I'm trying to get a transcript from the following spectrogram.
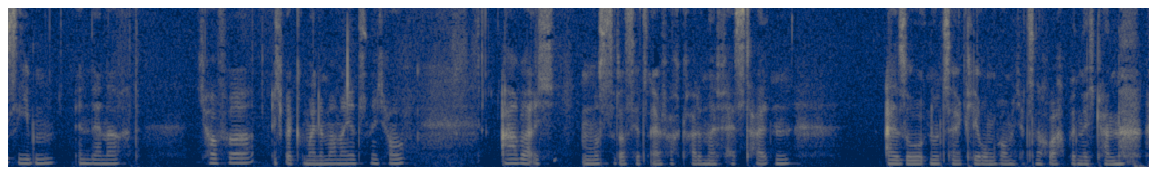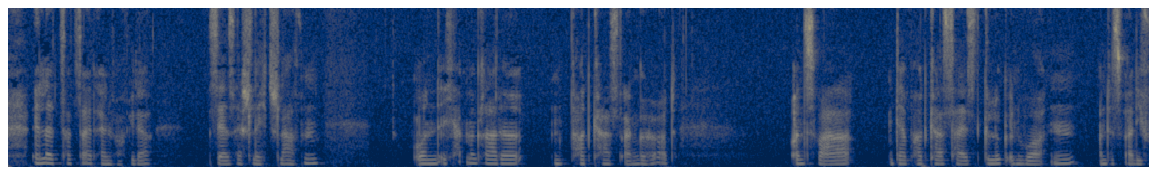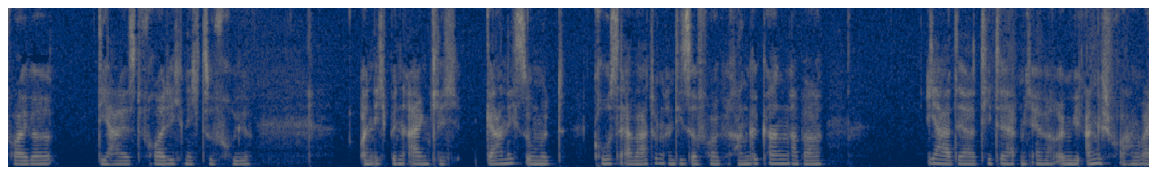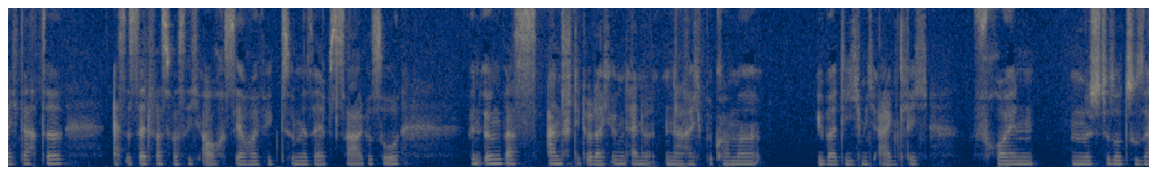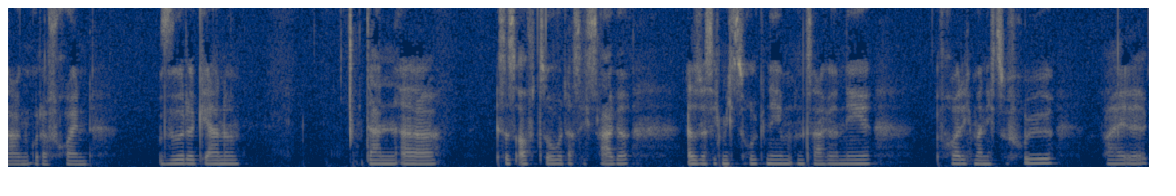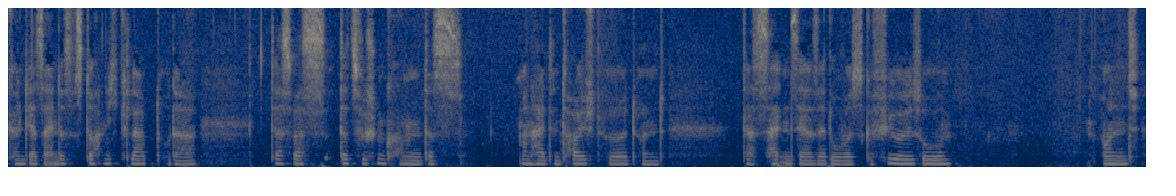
7 Uhr in der Nacht. Ich hoffe, ich wecke meine Mama jetzt nicht auf. Aber ich musste das jetzt einfach gerade mal festhalten. Also nur zur Erklärung, warum ich jetzt noch wach bin. Ich kann in letzter Zeit einfach wieder sehr, sehr schlecht schlafen. Und ich habe mir gerade einen Podcast angehört. Und zwar, der Podcast heißt Glück in Worten. Und es war die Folge, die heißt Freu dich nicht zu früh. Und ich bin eigentlich gar nicht so mit großer Erwartung an diese Folge rangegangen, aber ja, der Titel hat mich einfach irgendwie angesprochen, weil ich dachte, es ist etwas, was ich auch sehr häufig zu mir selbst sage. So, wenn irgendwas ansteht oder ich irgendeine Nachricht bekomme, über die ich mich eigentlich freuen müsste, sozusagen, oder freuen würde gerne, dann äh, ist es oft so, dass ich sage, also dass ich mich zurücknehme und sage, nee, freu dich mal nicht zu früh, weil könnte ja sein, dass es doch nicht klappt oder das, was dazwischen kommt, dass man halt enttäuscht wird und das ist halt ein sehr, sehr doofes Gefühl so. Und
